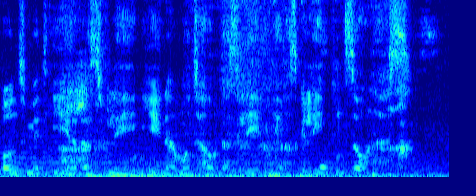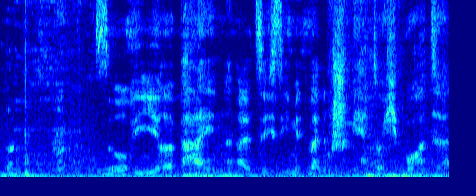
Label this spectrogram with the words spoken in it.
Und mit ihr das Flehen jener Mutter um das Leben ihres geliebten Sohnes. So wie ihre Pein, als ich sie mit meinem Schwert durchbohrte.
